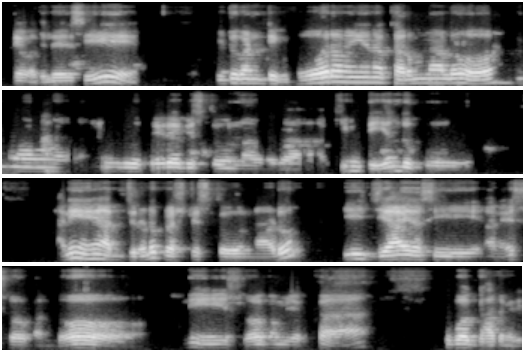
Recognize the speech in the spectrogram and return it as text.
అంటే వదిలేసి ఇటువంటి ఘోరమైన కర్మలో నువ్వు ప్రేరేపిస్తూ ఉన్నావు కదా. కింటి ఎందుకు? అని అర్జునుడు ప్రశ్నిస్తూ ఉన్నాడు. ఈ జ్యాయసి అనే శ్లోకంలో ఈ శ్లోకం యొక్క ఉపోద్ఘాతం ఇది.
